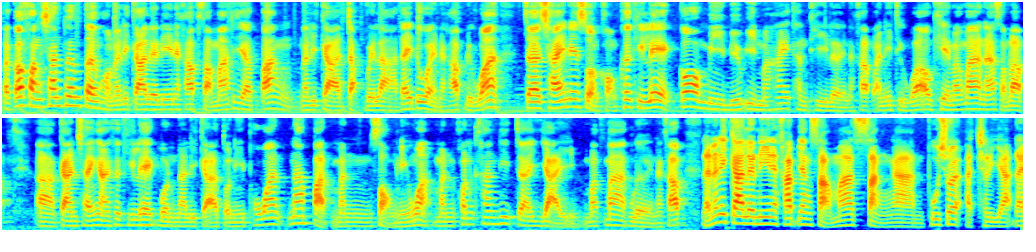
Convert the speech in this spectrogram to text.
แล้วก็ฟังก์ชันเพิ่มเติมของนาฬิกาเรือนนี้นะครับสามารถที่จะตั้งนาฬิกาจับเวลาได้ด้วยนะครับหรือว่าจะใช้ในส่วนของเครื่องคิดเลขก็มีบิวอินมาให้ทันทีเลยนะครับอันนี้ถือว่าโอเคมากๆนะสำหรับการใช้งานเครื่องคิดเลขบนนาฬิกาตัวนี้ เพราะว่าหน้าปัดมัน 2 นิ้วอะมันค่อนข้างที่จะใหญ่มากๆเลยนะครับและนาฬิกาเรือนนี้นะครับยังสามารถสั่งงานผู้ช่วยอัจฉริยะได้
